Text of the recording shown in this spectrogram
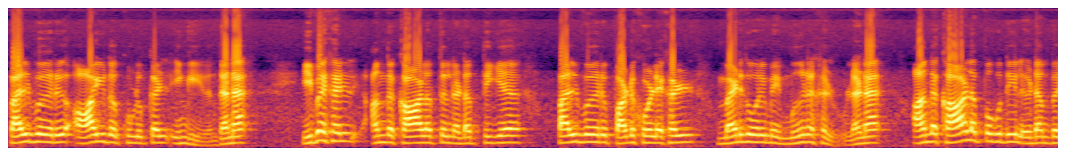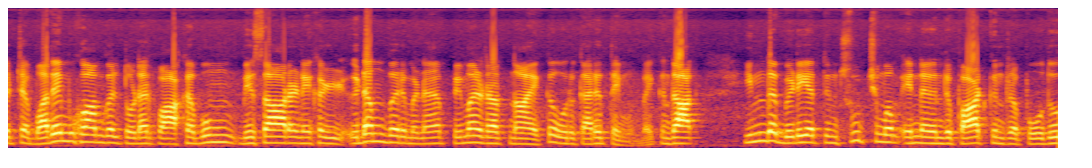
பல்வேறு ஆயுத குழுக்கள் இங்கு இருந்தன. இவைகள் அந்த காலத்தில் நடத்திய பல்வேறு படுகொலைகள் மனித உரிமை மீறல்கள் உள்ளன. அந்த காலப்பகுதியில் இடம்பெற்ற வதை முகாம்கள் தொடர்பாகவும் விசாரணைகள் இடம்பெறும் என பிமல் ரத்நாயக்க ஒரு கருத்தை முன்வைக்கின்றார். இந்த விடயத்தின் சூட்சுமம் என்ன என்று பார்க்கின்ற போது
